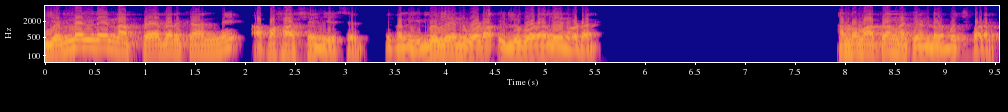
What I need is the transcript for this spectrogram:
ఎమ్మెల్యే నా పేదరికాన్ని అపహాస్యం చేసేది. ఇతను ఇల్లు లేని కూడా ఇల్లు కూడా లేనోడని. అంత మాత్రం నాకేం డబ్బు వచ్చి పడదు.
